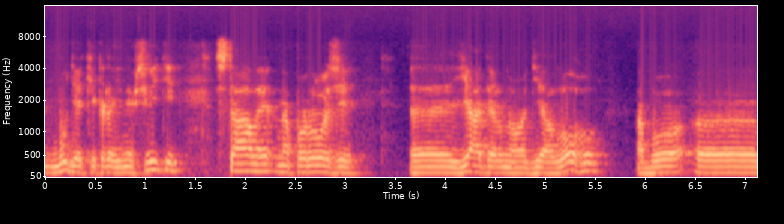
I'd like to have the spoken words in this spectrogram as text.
будь-які країни в світі стали на порозі ядерного діалогу або е,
